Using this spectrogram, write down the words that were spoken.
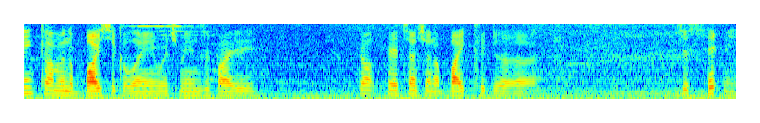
Think I'm in a bicycle lane, which means if I don't pay attention, a bike could uh, just hit me.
